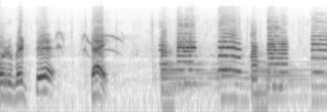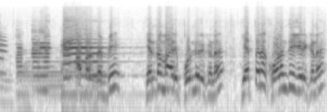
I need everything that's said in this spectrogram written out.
ஒரு வெட்டு. டேய் அப்புறம் தம்பி எந்த மாதிரி பொண்ணு இருக்கணும்? எத்தனை குழந்தைங்க இருக்கணும்?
